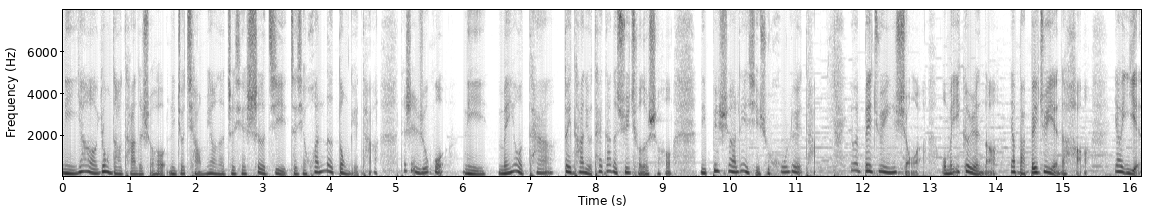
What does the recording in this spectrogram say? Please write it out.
你要用到他的时候，你就巧妙的这些设计这些欢乐洞给他。但是如果你没有他对他有太大的需求的时候，你必须要练习去忽略他，因为悲剧英雄啊，我们一个人呢、要把悲剧演得好，要演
